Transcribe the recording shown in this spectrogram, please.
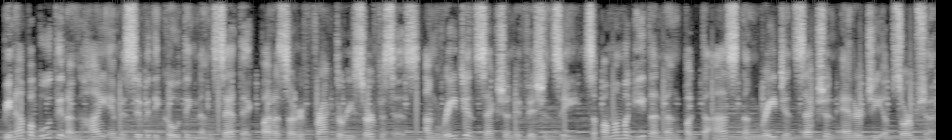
Pinapabuti ng high emissivity coating ng CETEC para sa refractory surfaces ang radiant section efficiency sa pamamagitan ng pagtaas ng radiant section energy absorption.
